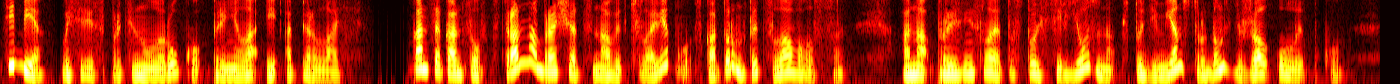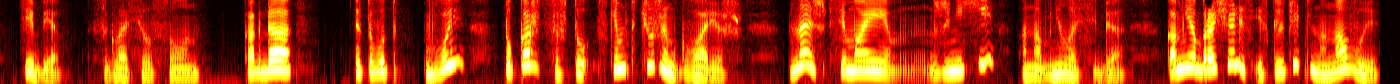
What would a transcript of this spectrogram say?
«Тебе», — Василиса протянула руку, приняла и оперлась. «В конце концов, странно обращаться на «вы» к человеку, с которым ты целовался». Она произнесла это столь серьезно, что Демьян с трудом сдержал улыбку. «Тебе», — согласился он. «Когда это вот «вы», то кажется, что с кем-то чужим говоришь. Знаешь, все мои женихи, — она обняла себя, — ко мне обращались исключительно на «вы»,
